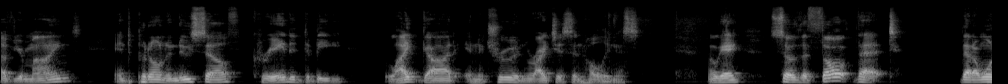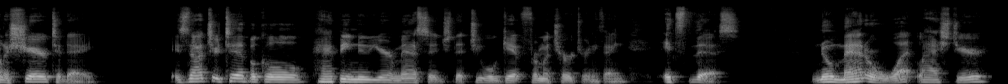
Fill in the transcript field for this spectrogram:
of your minds, and to put on a new self, created to be like God in a true and righteous and holiness. Okay, so the thought that that I want to share today is not your typical Happy New Year message that you will get from a church or anything. It's this no matter what last year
